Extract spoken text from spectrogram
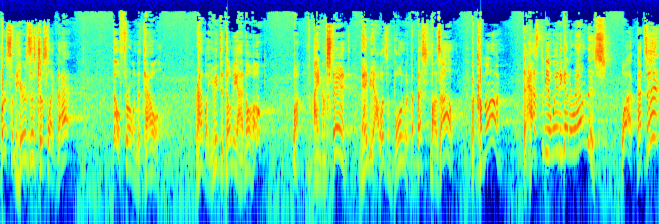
person hears this just like that, they'll throw in the towel. Rabbi, you mean to tell me I have no hope? Well, I understand. Maybe I wasn't born with the best mazal. But come on, there has to be a way to get around this. What? That's it?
